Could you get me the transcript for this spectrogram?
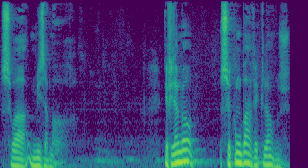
soit mise à mort. Et finalement, ce combat avec l'ange,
